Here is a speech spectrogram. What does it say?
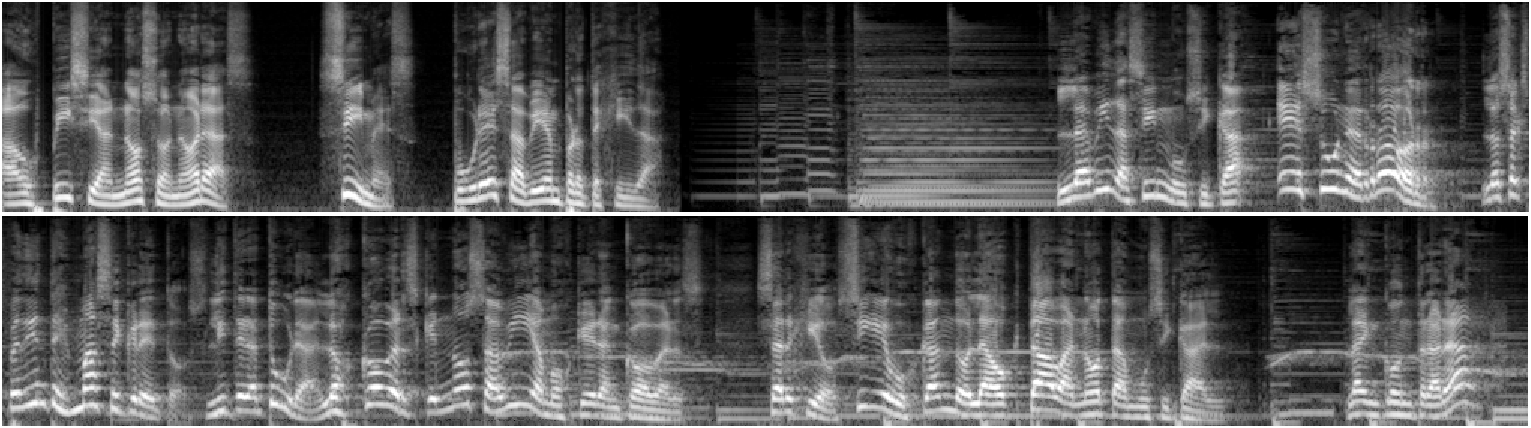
Auspicia no sonoras. Cimes, pureza bien protegida. La vida sin música es un error. Los expedientes más secretos, literatura, los covers que no sabíamos que eran covers. Sergio sigue buscando la octava nota musical. ¿La encontrará?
